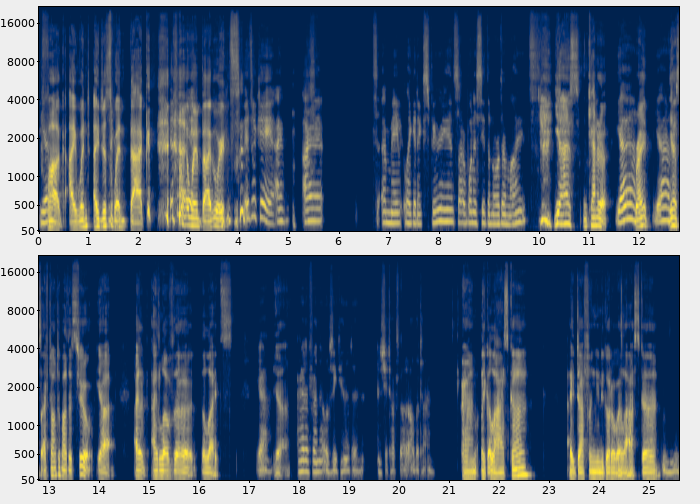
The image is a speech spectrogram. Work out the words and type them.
Yeah. fuck, I went. I just went back. I went backwards. It's okay. I I it's uh, maybe like an experience. I want to see the northern lights. yes, in Canada, Yeah. right? Yeah. Yes, I've talked about this too. Yeah, I I love the the lights. Yeah. Yeah, I had a friend that lives in Canada and she talks about it all the time. um, like Alaska. I definitely need to go to Alaska. hmm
